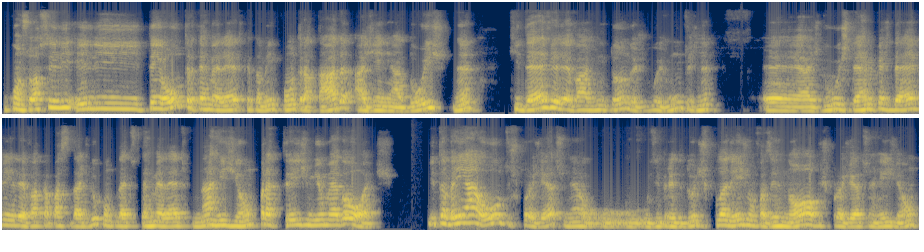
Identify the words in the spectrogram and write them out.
o consórcio ele, ele tem outra termoelétrica também contratada, a GNA2, né, que deve elevar, juntando as duas juntas, né, é, as duas térmicas devem elevar a capacidade do complexo termoelétrico na região para 3 mil megawatts. E também há outros projetos, né, os empreendedores planejam fazer novos projetos na região,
